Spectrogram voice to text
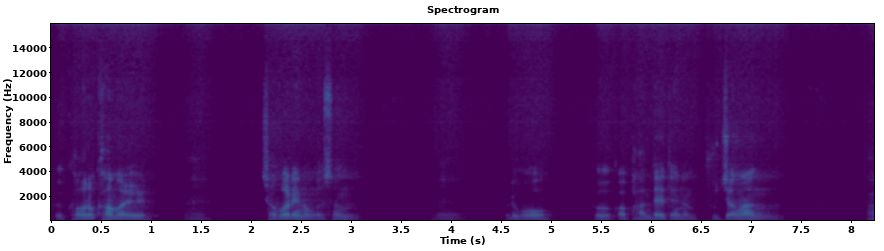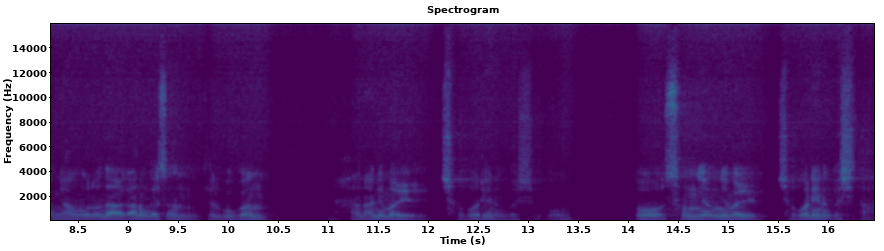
그 거룩함을 예, 저버리는 것은 예, 그리고 그것과 반대되는 부정한 방향으로 나아가는 것은 결국은 하나님을 저버리는 것이고 또 성령님을 저버리는 것이다.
